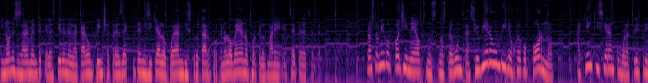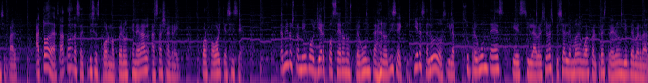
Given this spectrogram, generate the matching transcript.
y no necesariamente que les tiren en la cara un pinche 3D que ni siquiera lo puedan disfrutar porque no lo vean o porque los maree, etcétera, etcétera. Nuestro amigo Koji Neox nos pregunta, si hubiera un videojuego porno, ¿a quién quisieran como la actriz principal? A todas, a todas las actrices porno, pero en general a Sasha Grey por favor que así sea. También nuestro amigo Jerko Cero nos pregunta, nos dice que quiere saludos y su pregunta es que si la versión especial de Modern Warfare 3 traerá un Jeep de verdad.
